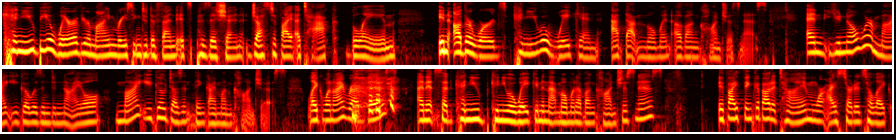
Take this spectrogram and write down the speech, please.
Can you be aware of your mind racing to defend its position, justify attack, blame? In other words, can you awaken at that moment of unconsciousness? And you know where my ego is in denial? My ego doesn't think I'm unconscious. Like when I read this and it said, "Can you can you awaken in that moment of unconsciousness?" If I think about a time where I started to like,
